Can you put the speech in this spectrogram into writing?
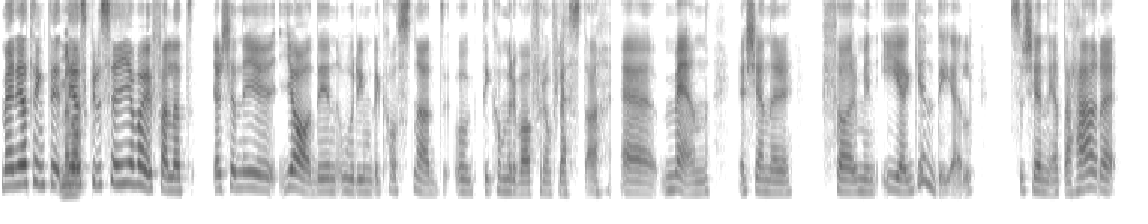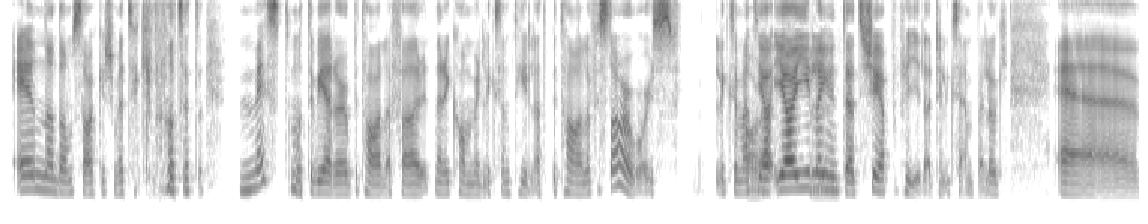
Men jag tänkte, men, det jag skulle säga var ifall att jag känner ju, ja, det är en orimlig kostnad och det kommer det vara för de flesta. Eh, men jag känner för min egen del så känner jag att det här är en av de saker som jag tycker på något sätt mest motiverar att betala för när det kommer liksom till att betala för Star Wars. Liksom att jag, jag gillar ju mm. inte att köpa prylar till exempel och eh,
